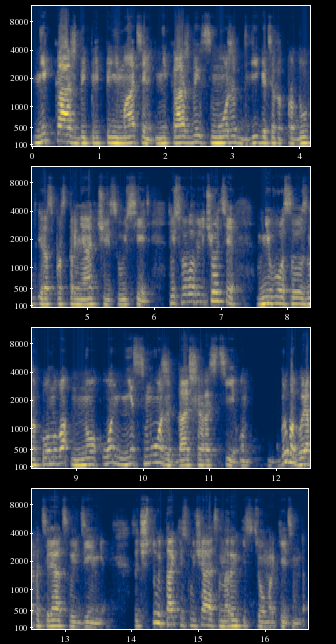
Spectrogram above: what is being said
не каждый предприниматель, не каждый сможет двигать этот продукт и распространять через свою сеть. То есть вы вовлечете в него своего знакомого, но он не сможет дальше расти, он, грубо говоря, потеряет свои деньги. Зачастую так и случается на рынке сетевого маркетинга.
